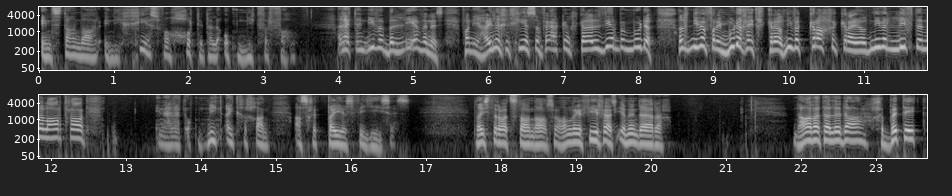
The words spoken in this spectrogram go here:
en staan daar en die gees van God het hulle opnuut vervul. Hulle het 'n nuwe belewenis van die Heilige Gees se werking gekry. Hulle is weer bemoedig. Hulle het nuwe vrymoedigheid gekry, nuwe krag gekry, nuwe liefde in hulle hart gehad en hulle het opnuut uitgegaan as getuies vir Jesus. Luister wat staan daar so Handelinge 4 vers 31. Nadat hulle daar gebid het,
